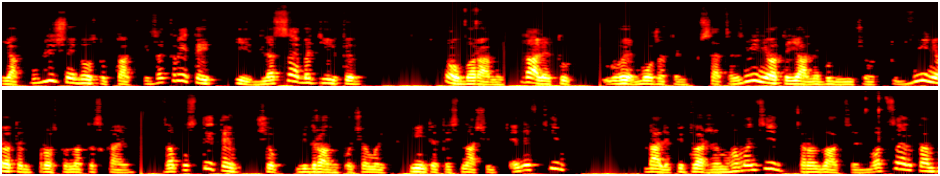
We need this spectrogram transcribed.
як публічний доступ, так і закритий. І для себе тільки. Обираємо. Далі тут ви можете все це змінювати. Я не буду нічого тут змінювати, просто натискаю запустити, щоб відразу почали мінтитись наші NFT. Далі підтверджуємо гаманці, транзакція 2 цента.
